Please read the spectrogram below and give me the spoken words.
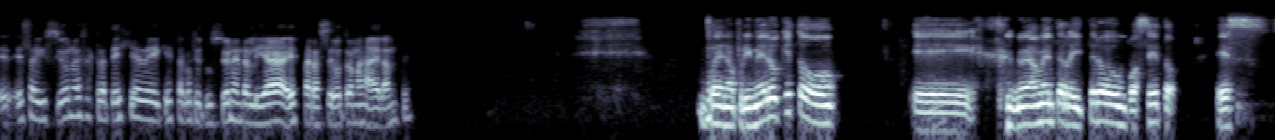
esa visión o esa estrategia de que esta constitución en realidad es para hacer otra más adelante? Bueno, primero que todo, eh, nuevamente reitero un boceto. Es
